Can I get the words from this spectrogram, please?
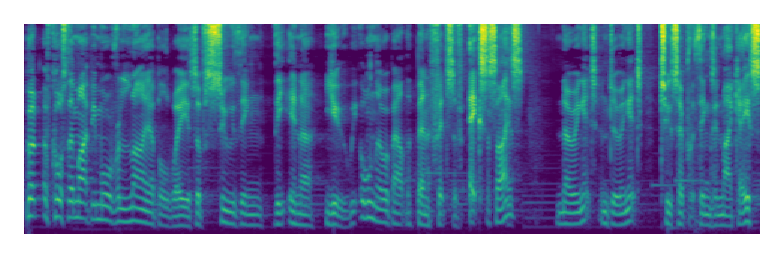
But of course, there might be more reliable ways of soothing the inner you. We all know about the benefits of exercise, knowing it and doing it, two separate things in my case,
